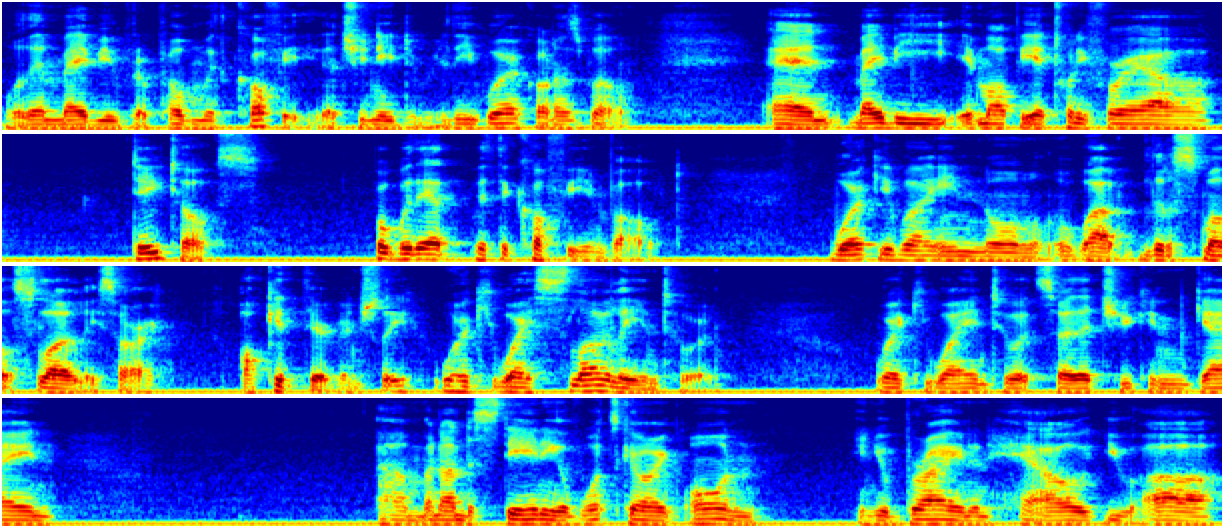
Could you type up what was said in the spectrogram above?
Well, then maybe you've got a problem with coffee that you need to really work on as well. And maybe it might be a 24 hour detox, but without with the coffee involved. Work your way in normal, well, a little small, slowly, sorry. I'll get there eventually. Work your way slowly into it. Work your way into it so that you can gain um, an understanding of what's going on in your brain and how you are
